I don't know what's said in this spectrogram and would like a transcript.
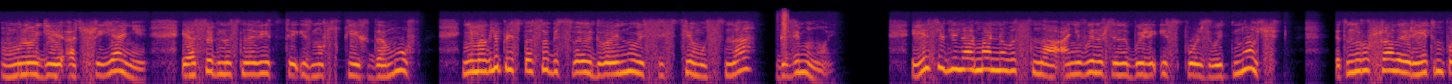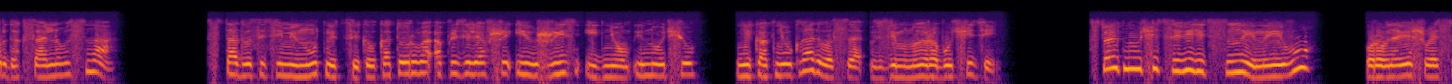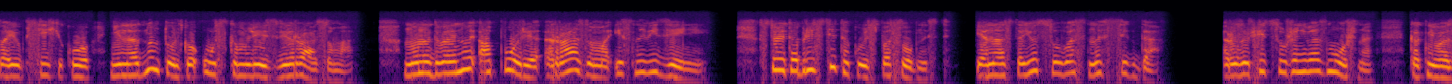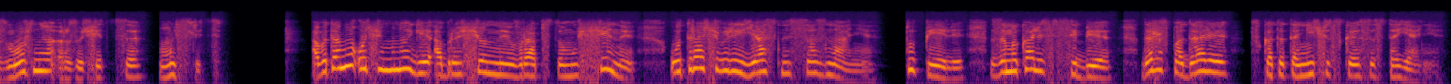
Многие отшияне, и особенно сновидцы из мужских домов, не могли приспособить свою двойную систему сна к земной. Если для нормального сна они вынуждены были использовать ночь, это нарушало ритм парадоксального сна, 120-минутный цикл которого, определявший их жизнь и днем, и ночью, никак не укладывался в земной рабочий день. Стоит научиться видеть сны наяву, уравновешивая свою психику не на одном только узком лезвии разума, но на двойной опоре разума и сновидений. Стоит обрести такую способность, и она остается у вас навсегда. Разучиться уже невозможно, как невозможно разучиться мыслить. А потому очень многие обращенные в рабство мужчины утрачивали ясность сознания, тупели, замыкались в себе, даже впадали в кататоническое состояние.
